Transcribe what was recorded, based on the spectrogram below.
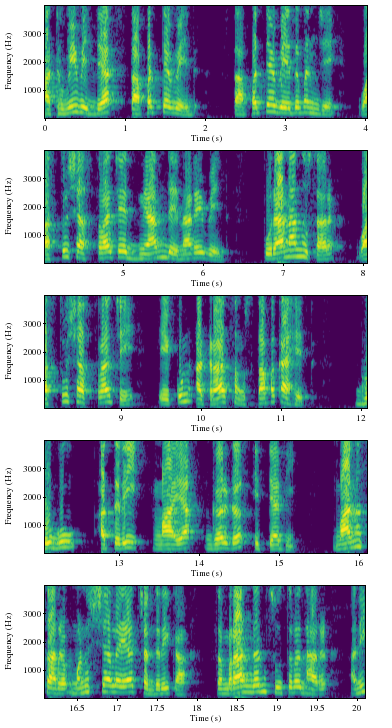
आठवी विद्या स्थापत्य वेद स्थापत्य वेद म्हणजे वास्तुशास्त्राचे ज्ञान देणारे वेद. पुराणानुसार वास्तुशास्त्राचे एकूण अठरा संस्थापक आहेत. भृगु अत्री माया गर्ग इत्यादी. मानसार मनुष्यालया चंद्रिका सम्रांगण सूत्रधार आणि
